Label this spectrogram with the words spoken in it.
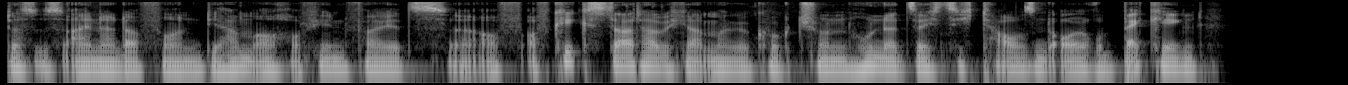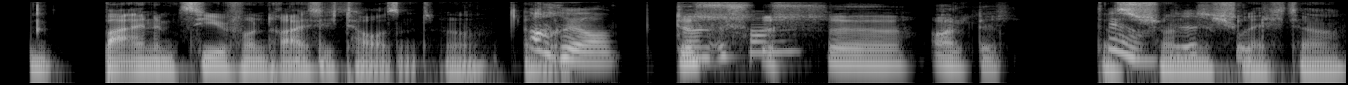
das ist einer davon. Die haben auch auf jeden Fall jetzt äh, auf, auf Kickstarter, habe ich gerade mal geguckt, schon 160.000 Euro Backing bei einem Ziel von 30.000. Ja. Ach Also, ja. Dann Das ist schon- ist äh, ordentlich. Das Ja, ist schon das ist nicht gut. schlecht, ja.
